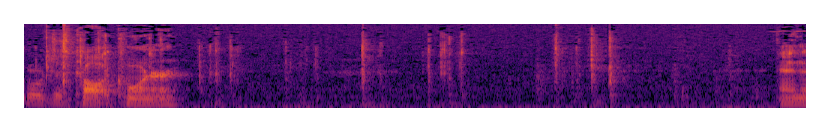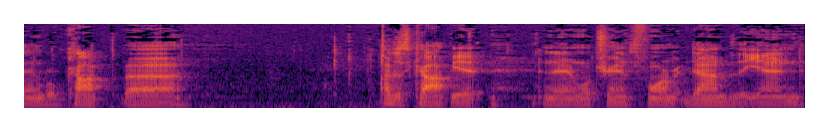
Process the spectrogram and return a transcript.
We'll just call it corner. And then we'll cop. Uh, I'll just copy it, and then we'll transform it down to the end.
